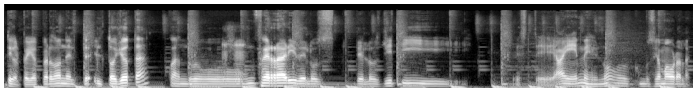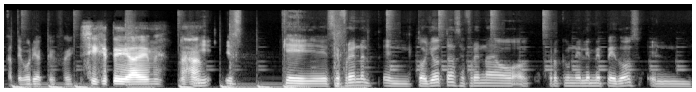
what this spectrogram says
digo el Peugeot, perdón, el, el Toyota, cuando un Ferrari de los de los GT este AM, ¿no? ¿Cómo se llama ahora la categoría que fue? Sí, GT AM, ajá. es que se frena el, Toyota, se frena creo que un LMP2, el,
